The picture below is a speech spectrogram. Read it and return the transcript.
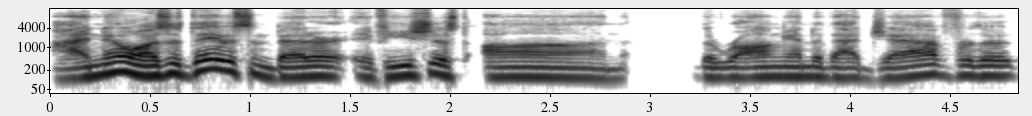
I know as a Deiveson better if he's just on the wrong end of that jab for the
